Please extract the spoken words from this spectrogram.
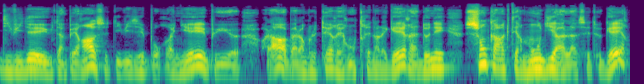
divider ut impera, se diviser pour régner, et puis euh, voilà, ben, l'Angleterre est rentrée dans la guerre et a donné son caractère mondial à cette guerre,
